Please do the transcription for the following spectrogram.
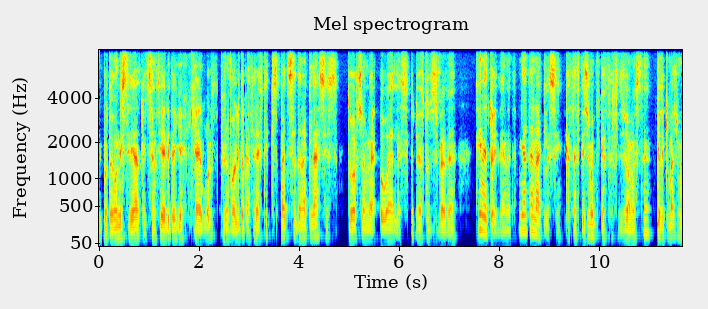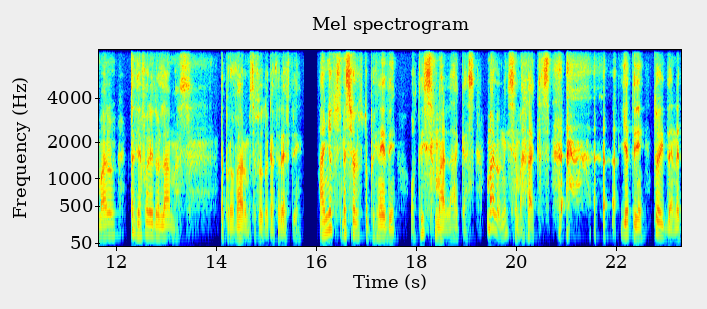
η πρωταγωνίστριά του, η Τσανθία Ρίτα Χέγουρθ, πυροβολεί το καθρέφτη και σπάει τις αντανακλάσεις του Όρσον Ουέλες και του εαυτού της βέβαια. Τι είναι το ίντερνετ, μια αντανάκλαση. Καθευτίζουμε και καθευτιζόμαστε και δοκιμάζουμε μάλλον τα διάφορα είδωλά μας. Τα προβάρουμε σε αυτό το καθρέφτη. Αν νιώθεις μέσα σε όλο αυτό το παιχνίδι ότι είσαι μαλάκας, μάλλον είσαι μαλάκας. Γιατί το ίντερνετ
